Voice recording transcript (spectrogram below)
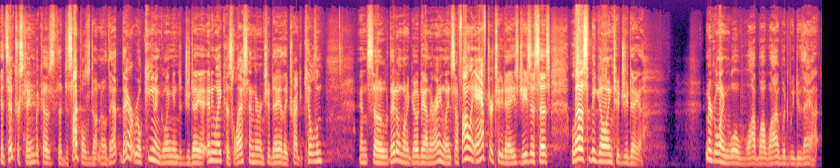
it's interesting because the disciples don't know that. They aren't real keen on going into Judea anyway, because last time they were in Judea, they tried to kill them. And so they don't want to go down there anyway. And so finally, after two days, Jesus says, Let us be going to Judea. And they're going, Well, why, why, why would we do that?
